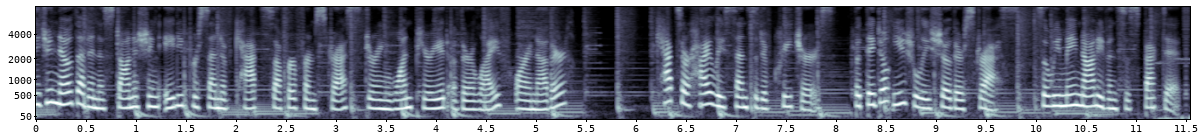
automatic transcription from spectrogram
Did you know that an astonishing 80% of cats suffer from stress during one period of their life or another? Cats are highly sensitive creatures, but they don't usually show their stress, so we may not even suspect it.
